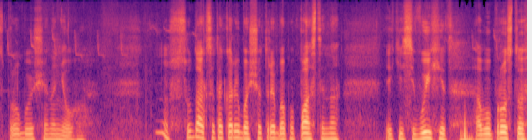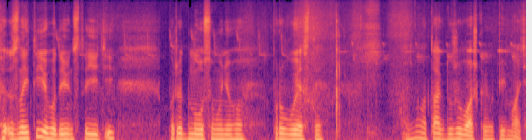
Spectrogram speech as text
спробую ще на нього. Ну, судак це така риба, що треба попасти на якийсь вихід, або просто знайти його, де він стоїть, і перед носом у нього провести. Ну а так дуже важко його піймати.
